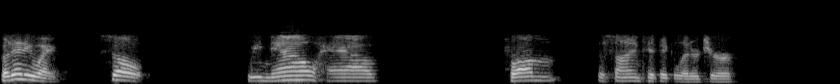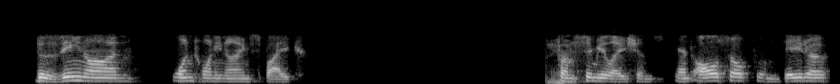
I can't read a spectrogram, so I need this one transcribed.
But anyway, so we now have from the scientific literature the xenon 129 spike from simulations and also from data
